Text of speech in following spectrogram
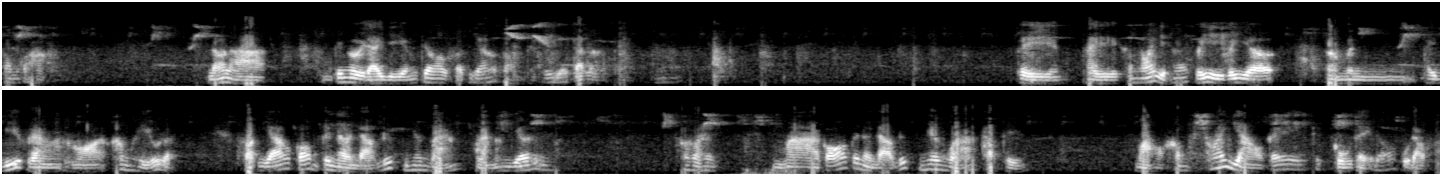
không có học. Đó là cái người đại diện cho Phật giáo toàn thế giới trả lời thì thầy không nói gì hết. Bởi vì bây giờ à, mình, thầy biết rằng họ không hiểu rồi. Phật giáo có một cái nền đạo đức nhân bản là năm giới. Có phải mà có cái nền đạo đức nhân quả thập thiện mà họ không xoáy vào cái cái cụ thể đó của đạo Phật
